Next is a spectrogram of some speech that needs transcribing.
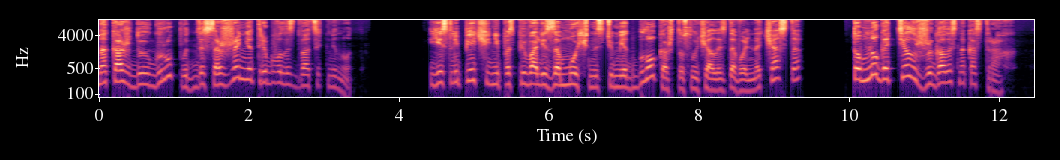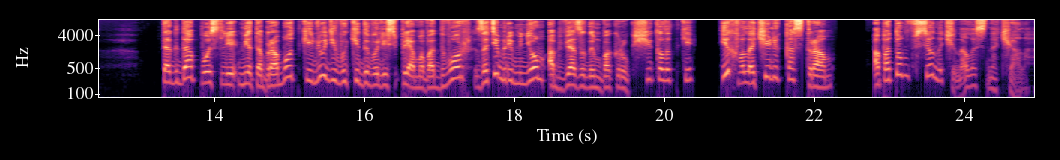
На каждую группу для сожжения требовалось 20 минут. Если печи не поспевали за мощностью медблока, что случалось довольно часто, то много тел сжигалось на кострах. Тогда после медобработки люди выкидывались прямо во двор, затем ремнем, обвязанным вокруг щиколотки, их волочили к кострам, а потом все начиналось сначала.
